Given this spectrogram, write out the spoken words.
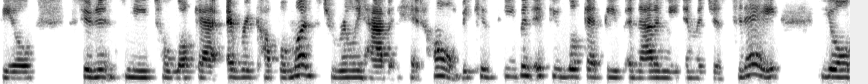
feel students need to look at every couple months to really have it hit home. Because even if you look at these anatomy images today, you'll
